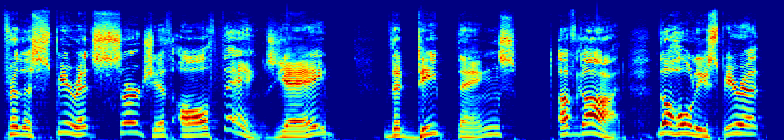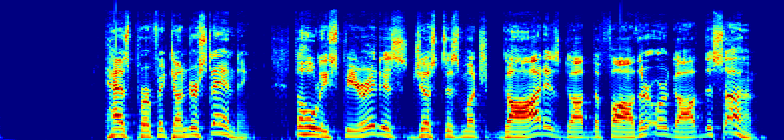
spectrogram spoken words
For the Spirit searcheth all things, yea, the deep things of God. The Holy Spirit has perfect understanding. The Holy Spirit is just as much God as God the Father or God the Son.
